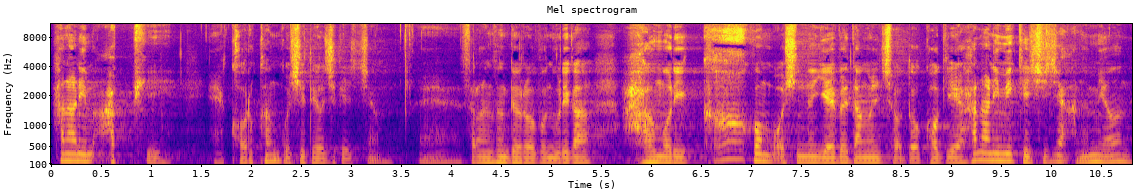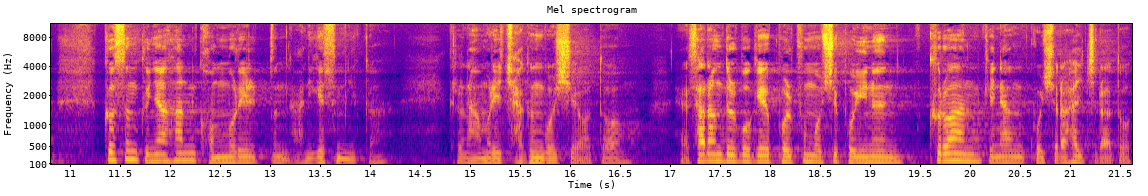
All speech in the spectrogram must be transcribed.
하나님 앞이 거룩한 곳이 되어지겠죠. 예, 사랑하는 성도 여러분, 우리가 아무리 크고 멋있는 예배당을 쳐도 거기에 하나님이 계시지 않으면 그것은 그냥 한 건물일 뿐 아니겠습니까? 그러나 아무리 작은 곳이어도 사람들 보기에 볼품없이 보이는 그러한 그냥 곳이라 할지라도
